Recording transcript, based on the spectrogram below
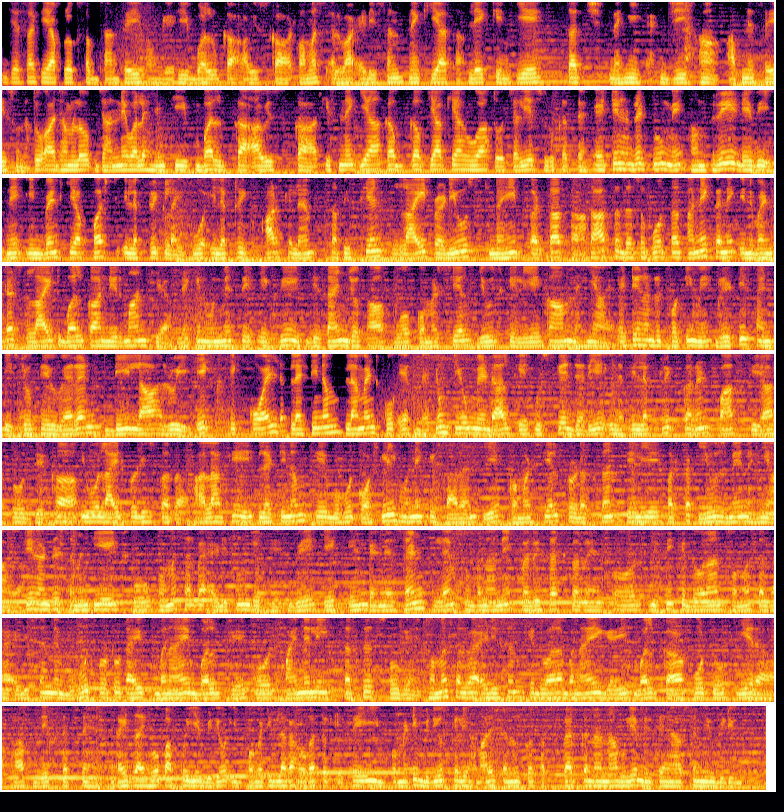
जैसा कि आप लोग सब जानते ही होंगे कि बल्ब का आविष्कार थॉमस एल्वा एडिसन ने किया था, लेकिन ये सच नहीं है। जी हाँ आपने सही सुना। तो आज हम लोग जानने वाले हैं कि बल्ब का आविष्कार किसने किया, कब कब क्या क्या हुआ। तो चलिए शुरू करते हैं। 1802 में हम्फ्री डेवी ने इन्वेंट किया फ़र्स्ट इलेक्ट्रिक लाइट वो electric arc lamp sufficient light produce नहीं करता था। सात दशकों तक अनेक अनेक इन्वेंटर्स लाइट बल्ब बल्ब का निर्माण किया, लेकिन उनमें से एक भी डिज़ाइन जो था, वो कमर्शियल यूज़ के लिए काम नहीं आया। 1840 में ब्रिटिश साइंटिस्ट जो थे वेरन डी ला रुई एक एक कॉइल्ड प्लेटिनम फिलामेंट को एक वैक्यूम ट्यूब में डाल के उसके ज़रिए इलेक्ट्रिक करंट पास किया तो देखा कि वो लाइट प्रोड्यूस कर रहा हालाँकि प्लेटिनम के बहुत कॉस्टली होने के कारण ये कमर्शियल प्रोडक्शन के लिए परफेक्ट यूज़ में नहीं आया। 1878 को थॉमस अल्वा एडिसन जो थे, वे एक इंडेंडेसेंट लैंप बनाने पर रिसर्च कर रहे हैं और इसी के दौरान थॉमस अल्वा एडिसन ने बहुत प्रोटोटाइप बनाए बल्ब के और फाइनली सक्सेस हो गए थॉमस अल्वा एडिसन के द्वारा बनाई गई बल्ब का फ़ोटो ये रहा, आप देख सकते हैं। गाइस आई होप आपको ये वीडियो इन्फॉर्मेटिव लगा होगा तो ऐसे ही इंफॉर्मेटिव वीडियोस के लिए हमारे चैनल को सब्सक्राइब करना ना भूलिए। मिलते हैं आपसे न्यू वीडियो में।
